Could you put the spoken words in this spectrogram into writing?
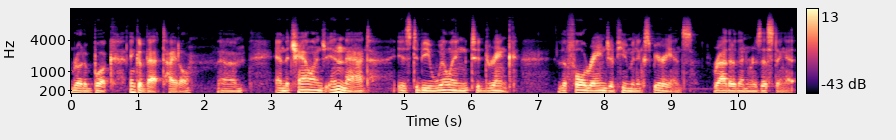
wrote a book. I think of that title, um, and the challenge in that is to be willing to drink the full range of human experience rather than resisting it.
